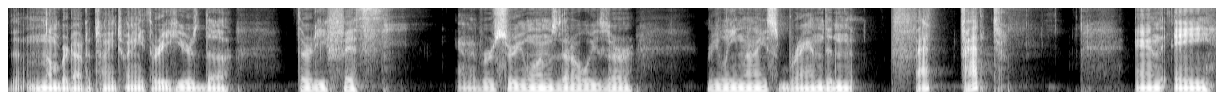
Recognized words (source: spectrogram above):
the numbered out of 2023. Here's the 35th anniversary ones that always are really nice. Brandon Pfaadt Pfaadt, and a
